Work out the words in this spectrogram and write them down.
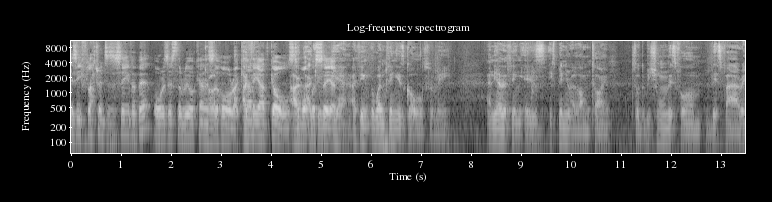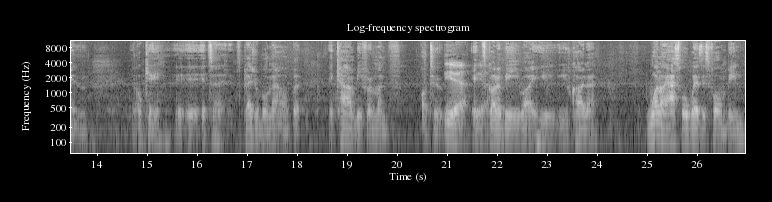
is he flattering to deceive a bit, or is this the real Ken Well, Sahora? Can he add goals to I- what I we're think- seeing? Yeah, I think the one thing is goals for me, and the other thing is he's been here a long time. So to be shown this form this far in, okay, i i it's a it's pleasurable now, but it can't be for a month or two. yeah. It's yeah. got to be right. You you've kind of one. I asked, well, where's this form been?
